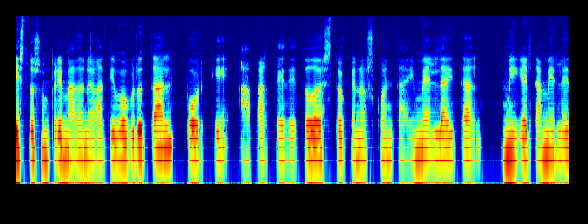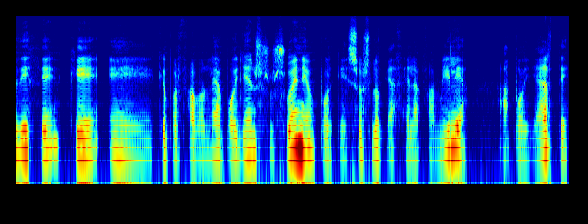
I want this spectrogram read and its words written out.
Y esto es un primado negativo brutal porque, aparte de todo esto que nos cuenta Imelda y tal, Miguel también le dice que, eh, que por favor le apoye en su sueño, porque eso es lo que hace la familia, apoyarte.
